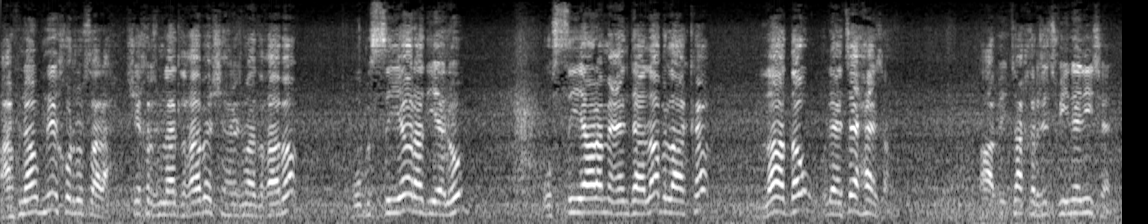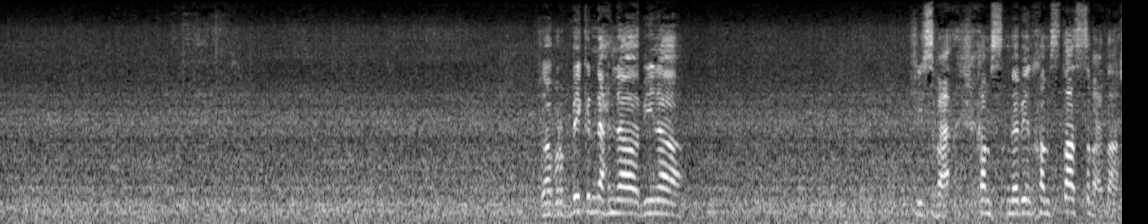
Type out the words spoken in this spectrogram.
عرفناهم منين خرجوا صراحة. شي خرج من هذه الغابة شي خرج من هذه الغابة. وبالسيارة ديالهم والسيارة ما عندها لا بلاكة لا ضوء لا حتى حاجة. صافي حتى خرجت فينا نيشان. جاب ربي كنا حنا بينا شي سبع خمس ما بين 15 17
